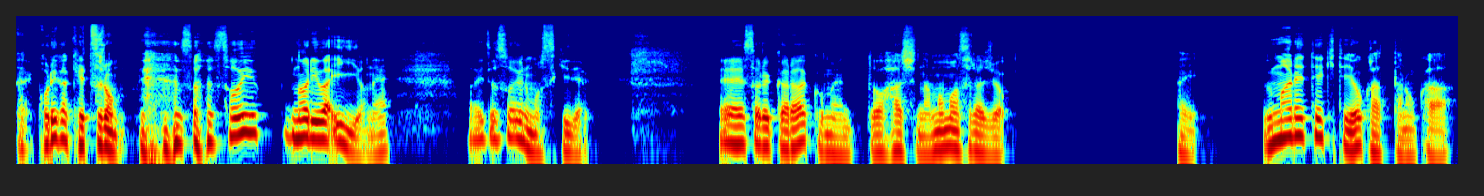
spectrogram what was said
えこれが結論。そそういうノリはいいよね。割とそういうのも好きで。えーそれからコメント、ハッシュ生マスラジオ。はい。生まれてきて良かったのか。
